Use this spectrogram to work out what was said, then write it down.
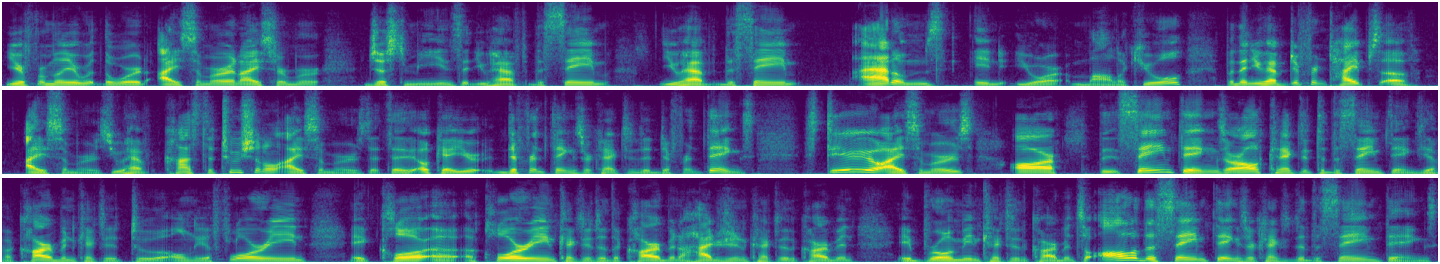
You're familiar with the word isomer. An isomer just means that you have the same you have the same atoms in your molecule, but then you have different types of isomers. You have constitutional isomers that say, okay, different things are connected to different things. Stereoisomers are the same things are all connected to the same things. You have a carbon connected to only a fluorine, a, chlor, a chlorine connected to the carbon, a hydrogen connected to the carbon, a bromine connected to the carbon. So all of the same things are connected to the same things,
